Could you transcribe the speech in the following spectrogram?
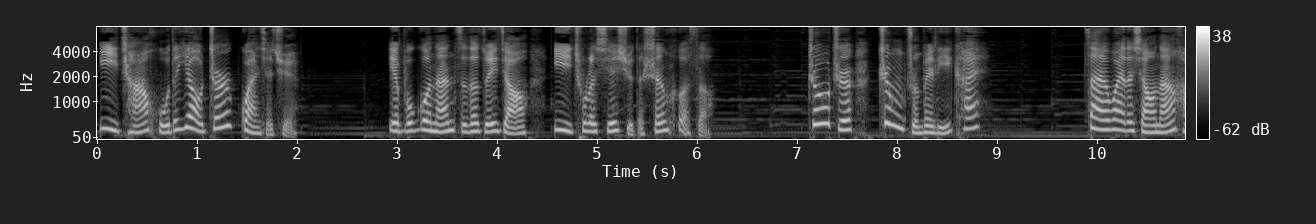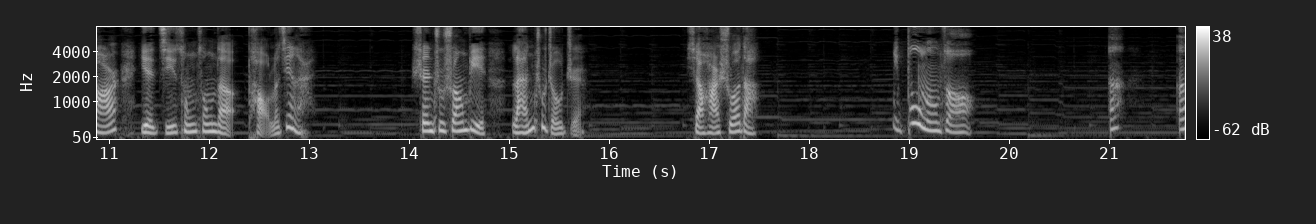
一茶壶的药汁灌下去，也不过男子的嘴角溢出了些许的深褐色。周芷正准备离开，在外的小男孩也急匆匆的跑了进来。伸出双臂拦住周芷，小孩说道：“你不能走。”啊啊！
